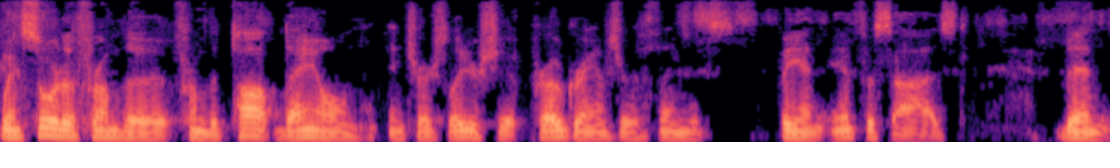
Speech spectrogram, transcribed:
when sort of from the from the top down in church leadership, programs are the thing that's being emphasized, then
